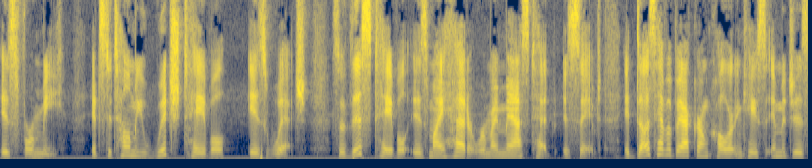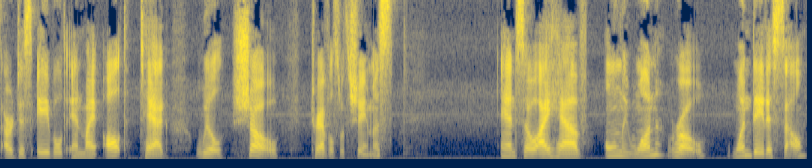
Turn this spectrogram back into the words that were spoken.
is for me. It's to tell me which table is which. So this table is my header where my masthead is saved. It does have a background color in case images are disabled and my alt tag will show Travels with Seamus. And so I have only one row, one data cell,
